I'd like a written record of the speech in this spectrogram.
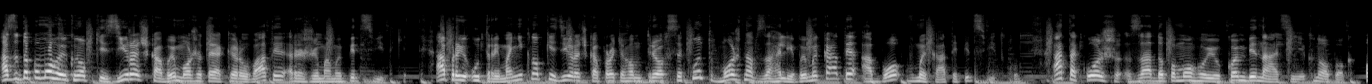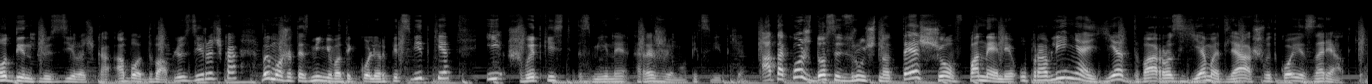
А за допомогою кнопки зірочка ви можете керувати режимами підсвітки. А при утриманні кнопки зірочка протягом 3 секунд можна взагалі вимикати або вмикати підсвітку. А також за допомогою комбінації кнопок 1 плюс зірочка або 2 плюс зірочка ви можете змінювати колір підсвітки і швидкість зміни режиму підсвітки. А також досить зручно те, що в панелі управління є два роз'єми для швидкої зарядки.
